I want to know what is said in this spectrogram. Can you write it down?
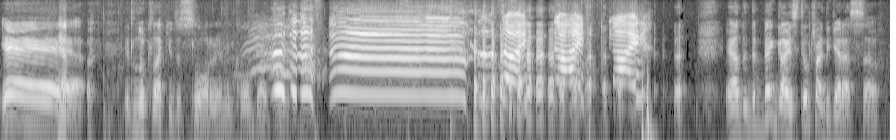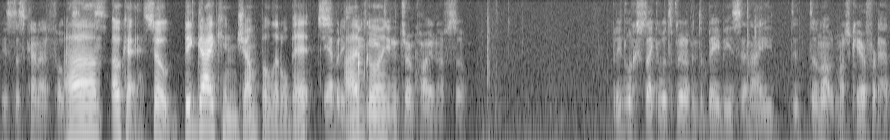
Yeah! It looked like you just slaughtered him in cold blood. too. die! Die! Die! yeah, the, the big guy is still trying to get us, so he's just kind of focused on Um, us. okay, so big guy can jump a little bit. Yeah, but he, I'm he going. didn't jump high enough, so. But it looks like it would split up into babies, and I do not much care for that.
